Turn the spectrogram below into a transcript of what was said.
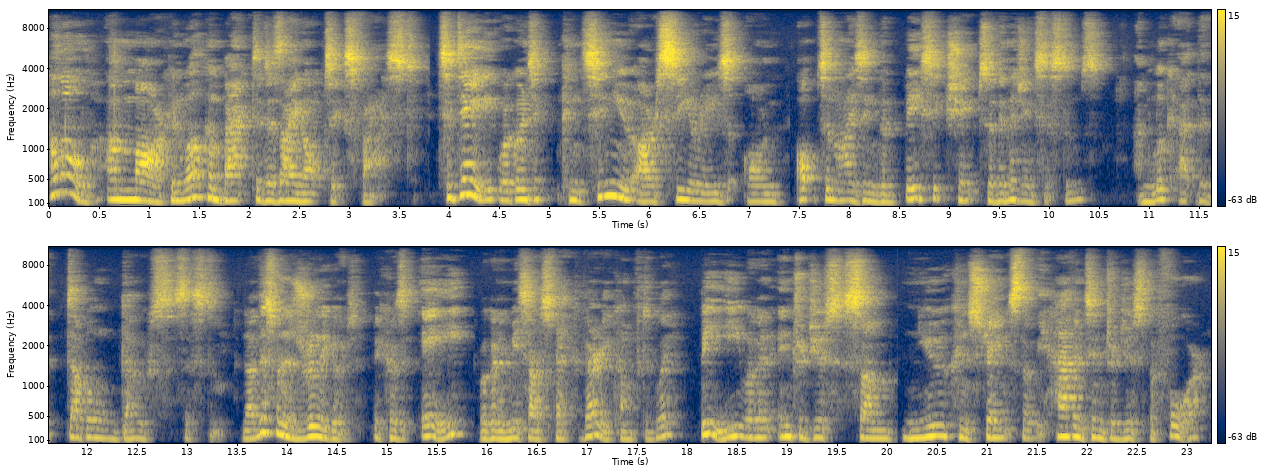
Hello, I'm Mark and welcome back to Design Optics Fast. Today we're going to continue our series on optimizing the basic shapes of imaging systems and look at the double Gauss system. Now this one is really good because A, we're going to meet our spec very comfortably. B, we're going to introduce some new constraints that we haven't introduced before.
